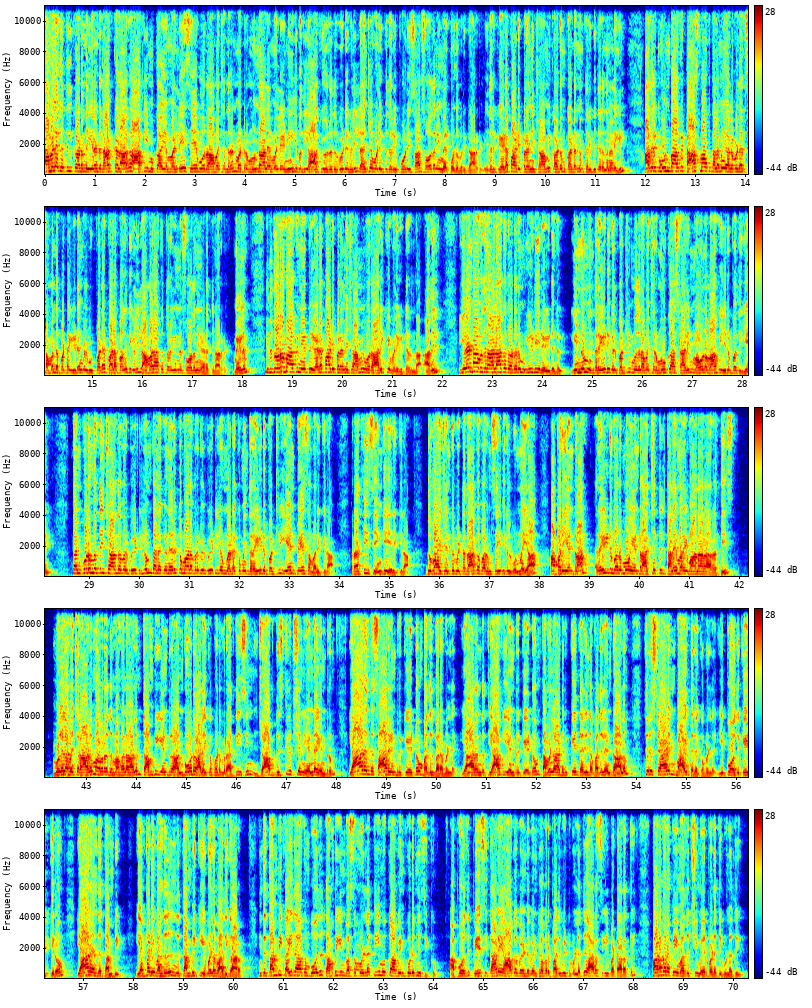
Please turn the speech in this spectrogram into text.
தமிழகத்தில் கடந்த இரண்டு நாட்களாக அதிமுக எம்எல்ஏ சேவூர் ராமச்சந்திரன் மற்றும் முன்னாள் எம்எல்ஏ நீதிபதி ஆகியோரது வீடுகளில் லஞ்ச ஒழிப்புத்துறை போலீசார் சோதனை மேற்கொண்டு வருகிறார்கள். இதற்கு எடப்பாடி பழனிசாமி கடும் கண்டனம் தெரிவித்திருந்த நிலையில் அதற்கு முன்பாக டாஸ்மாக் தலைமை அலுவலர் சம்பந்தப்பட்ட இடங்கள் உட்பட பல பகுதிகளில் அமலாக்கத்துறையினர் சோதனை நடத்தினார்கள். மேலும் இது தொடர்பாக நேற்று எடப்பாடி பழனிசாமி ஒரு அறிக்கை வெளியிட்டிருந்தார். அதில் இரண்டாவது நாளாக தொடரும் இடி ரெய்டுகள். இன்னும் இந்த ரெய்டுகள் பற்றி முதலமைச்சர் மு ஸ்டாலின் மௌனமாக இருப்பது ஏன்? தன் குடும்பத்தை சார்ந்தவர் வீட்டிலும் தனக்கு நெருக்கமானவர்கள் வீட்டிலும் நடக்கும் இந்த ரெய்டு பற்றி ஏன் பேச மறுக்கிறார்? ரத்தீஸ் எங்கே இருக்கிறார்? துபாய் சென்று விட்டதாக வரும் செய்திகள் உண்மையா? அப்படி என்றால் ரெய்டு வருமோ என்ற அச்சத்தில் தலைமறைவானாரா ரத்தீஸ்? முதலமைச்சராலும் அவரது மகனாலும் தம்பி என்று அன்போடு அழைக்கப்படும் ரத்தீஸின் ஜாப் டிஸ்கிரிப்ஷன் என்ன என்றும் யார் அந்த சார் என்று கேட்டோம் பதில் வரவில்லை. யார் அந்த தியாகி என்று கேட்டோம் தமிழ்நாட்டிற்கே தெரிந்த பதில் என்றாலும் திரு ஸ்டாலின் வாய் திறக்கவில்லை. இப்போது கேட்கிறோம் யார் அந்த தம்பி? எப்படி வந்தது? இந்த தம்பிக்கு இவ்வளவு அதிகாரம். இந்த தம்பி கைதாகும் போது தம்பியின் வசம் உள்ள திமுகவின் கொடுமை சிக்கும். அப்போது பேசித்தானே ஆக வேண்டும் என்று அவர் பதிவிட்டுள்ளது. அரசியல் வட்டாரத்தில் பரபரப்பையும் அதிர்ச்சியும் ஏற்படுத்தி உள்ளது.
